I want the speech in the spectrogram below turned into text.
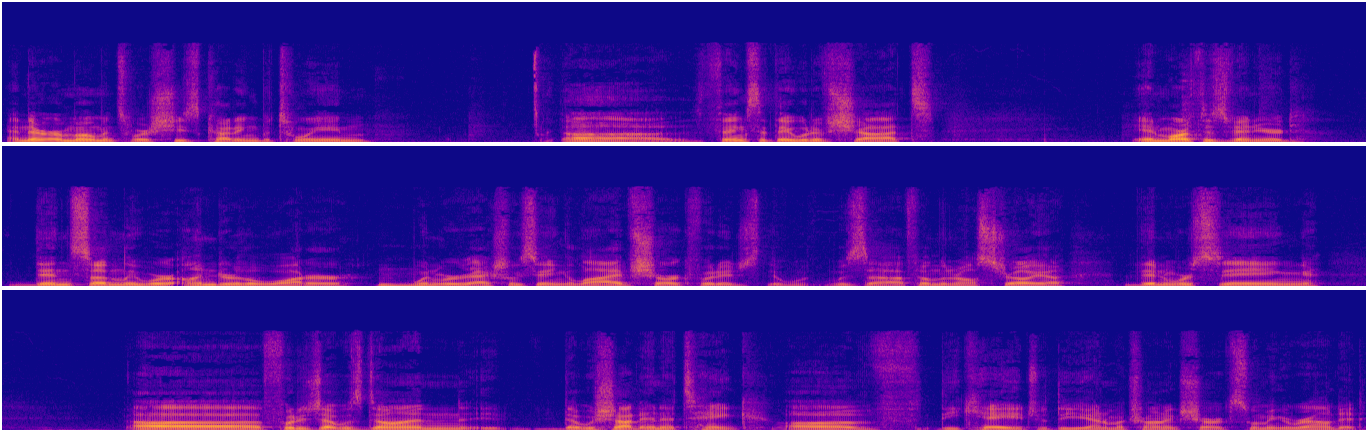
and there are moments where she's cutting between uh, things that they would have shot in Martha's Vineyard. Then suddenly we're under the water when we're actually seeing live shark footage that w- was uh, filmed in Australia. Then we're seeing uh, footage that was done that was shot in a tank of the cage with the animatronic shark swimming around it,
